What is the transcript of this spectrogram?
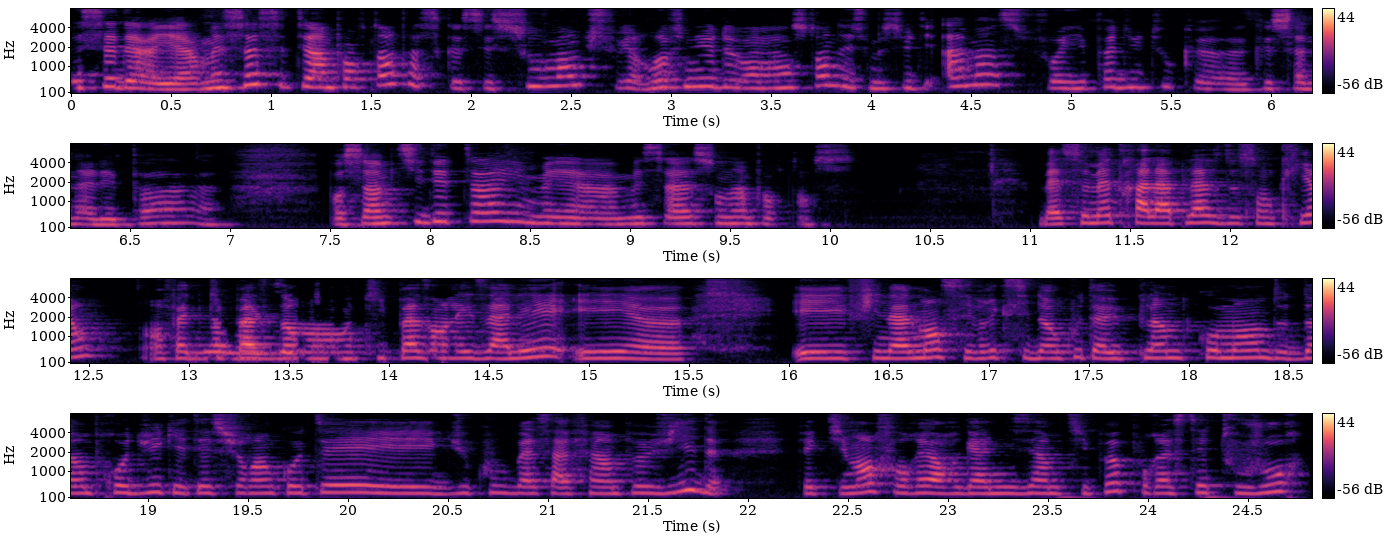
passaient derrière. Mais ça, c'était important parce que c'est souvent que je suis revenue devant mon stand et je me suis dit, ah mince, je voyais pas du tout que, que ça n'allait pas. Bon, c'est un petit détail, mais, euh, mais ça a son importance. Bah, se mettre à la place de son client, en fait, qui, passe, dans, qui passe dans les allées. Et, euh, et finalement, c'est vrai que si d'un coup, tu as eu plein de commandes d'un produit qui était sur un côté et du coup, bah, ça fait un peu vide, effectivement, il faut réorganiser un petit peu pour rester toujours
